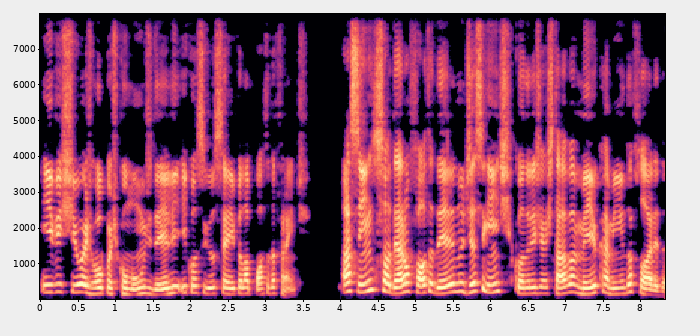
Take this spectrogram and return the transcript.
e vestiu as roupas comuns dele e conseguiu sair pela porta da frente. Assim, só deram falta dele no dia seguinte, quando ele já estava meio caminho da Flórida.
